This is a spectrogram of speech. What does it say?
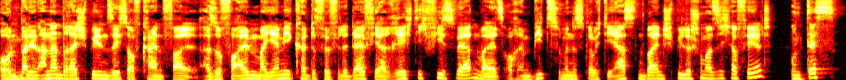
Und bei den anderen drei Spielen sehe ich es auf keinen Fall. Also vor allem Miami könnte für Philadelphia richtig fies werden, weil jetzt auch Embiid zumindest, glaube ich, die ersten beiden Spiele schon mal sicher fehlt. Und das,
